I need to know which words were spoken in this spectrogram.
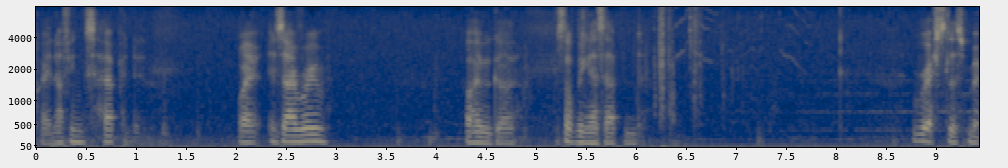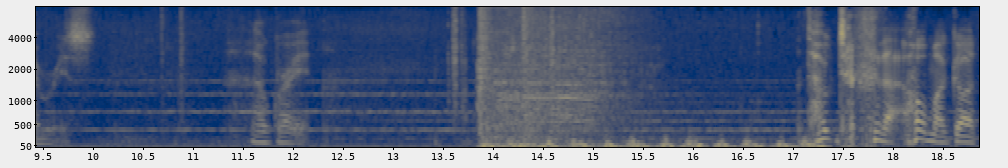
Okay, nothing's happening. Wait, is that a room? Oh, here we go. Something has happened. Restless memories. Oh, great. Don't do that. Oh my god.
